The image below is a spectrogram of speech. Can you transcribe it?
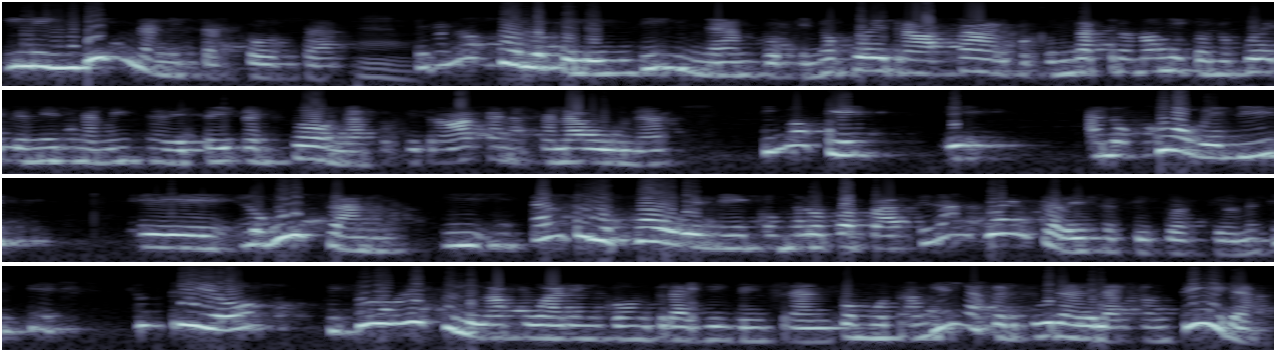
y le indignan estas cosas, mm. pero no solo que le indignan porque no puede trabajar, porque un gastronómico no puede tener una mesa de seis personas, porque trabajan hasta la una, sino que eh, a los jóvenes eh, lo usan y, tanto los jóvenes como los papás se dan cuenta de esa situación. Así que yo creo que todo eso le va a jugar en contra a Gilden Frank, como también la apertura de la frontera,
